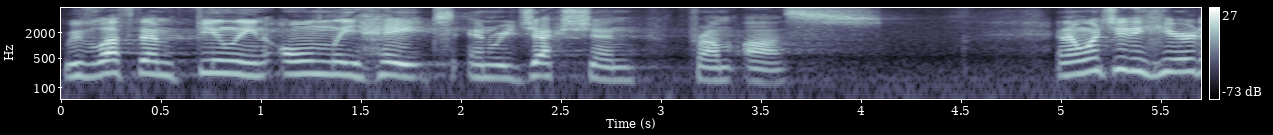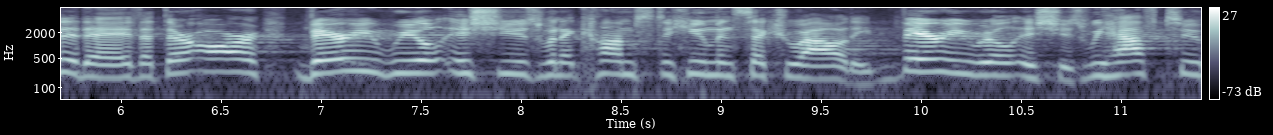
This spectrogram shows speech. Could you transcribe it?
We've left them feeling only hate and rejection from us. And I want you to hear today that there are very real issues when it comes to human sexuality. Very real issues. We have to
